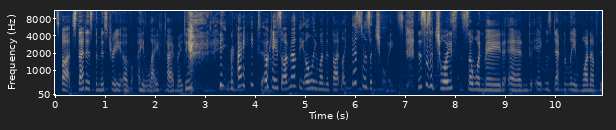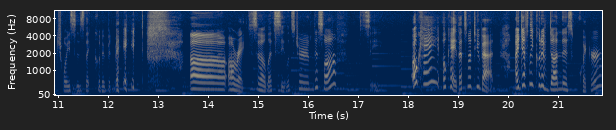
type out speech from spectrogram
Spots, that is the mystery of a lifetime, my dude. right? Okay, so I'm not the only one that thought, like, this was a choice. This was a choice that someone made, and it was definitely one of the choices that could have been made. Uh, all right. So let's see. Let's turn this off. Let's see. Okay, okay, that's not too bad. I definitely could have done this quicker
